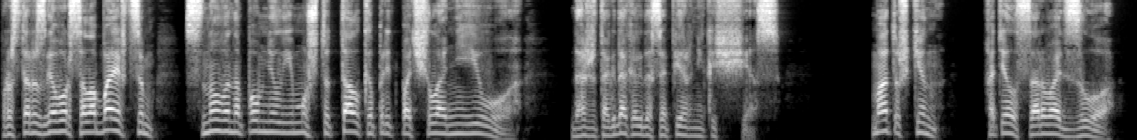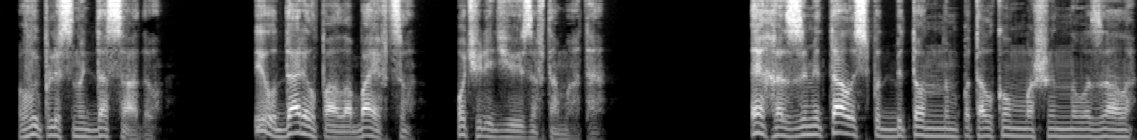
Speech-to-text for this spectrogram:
Просто разговор с Алабаевцем снова напомнил ему, что Талка предпочла не его, даже тогда, когда соперник исчез. Матушкин хотел сорвать зло, выплеснуть досаду. И ударил по Алабаевцу очередью из автомата. Эхо заметалось под бетонным потолком машинного зала.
